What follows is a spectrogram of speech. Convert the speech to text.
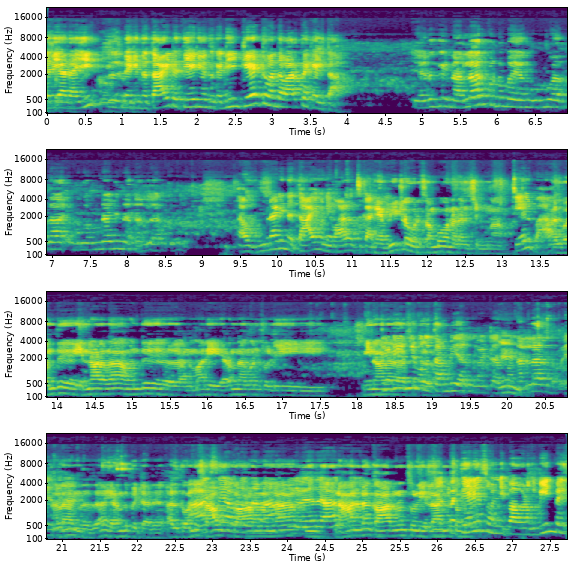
சரியா தாயி? இன்னைக்கு இந்த தாயிட்ட தேடி வந்திருக்க. நீ கேட்டு வந்த வார்த்தை கேள்தா எனக்கு நல்லா இருக்கணுமா என் குடும்பம் தான். இவங்க முன்னாடி நான் நல்லா இருக்கணும். அவங்க முன்னாடி இந்த தாய் உன்னை வாழ வச்சுக்காங்க என் வீட்டில் ஒரு சம்பவம் நடந்துச்சுங்கம்மா கேளுப்பா. அது வந்து என்னால் தான் வந்து அந்த மாதிரி இறந்தாங்கன்னு சொல்லி மீனால திடீர்னு இவங்க தம்பி இறந்து போயிட்டாருமா? நல்லா இருந்த பையன் நல்லா இருந்தது. இறந்து போயிட்டாரு. அதுக்கு வந்து ஆசை சாவுக்கு காரணம்னா அவ்வளவுதானா? இல்ல வேற யாரும் நான் தான் காரணம்னு சொல்லி எல்லாருமே இப்ப சொன்னாங்க. தேனே சொன்னிப்பா உனக்கு வீண் பலி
